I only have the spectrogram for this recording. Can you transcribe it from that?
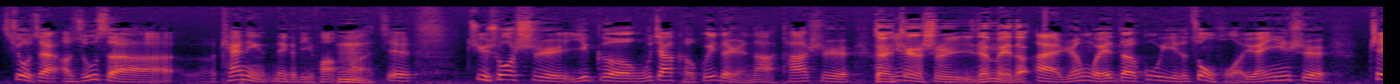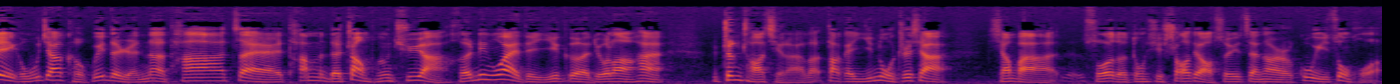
就在 Azusa Canyon 那个地方啊。这据说是一个无家可归的人呐，他是对这个是人为的，哎，人为的故意的纵火。原因是这个无家可归的人呢，他在他们的帐篷区啊，和另外的一个流浪汉争吵起来了。大概一怒之下想把所有的东西烧掉，所以在那儿故意纵火。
